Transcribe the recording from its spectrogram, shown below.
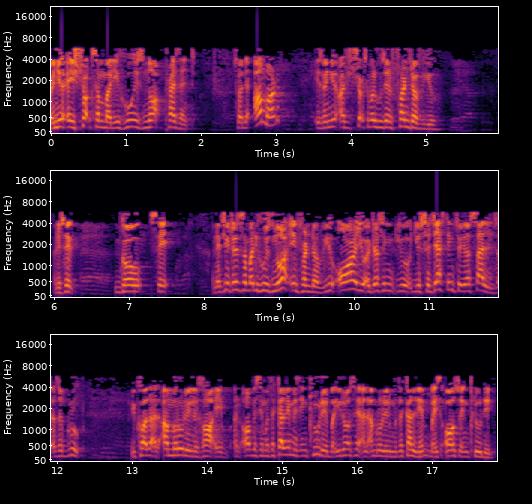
when you instruct somebody who is not present. So the amr is when you instruct somebody who's in front of you. And you say, go, say. And if you address somebody who's not in front of you, or you're addressing, you, you're suggesting to yourselves as a group, you call that al-amru lil-ghaib. And obviously mutakallim is included, but you don't say al-amru lil-mutakallim, but it's also included.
